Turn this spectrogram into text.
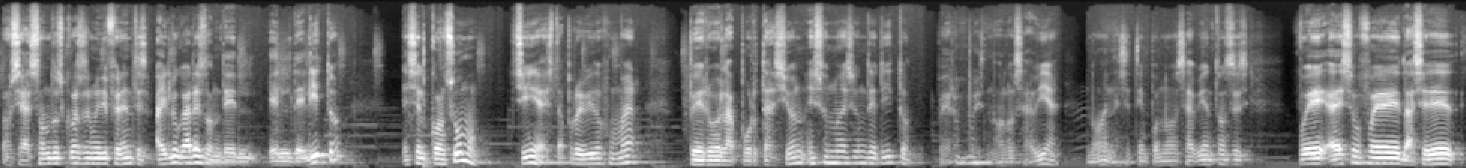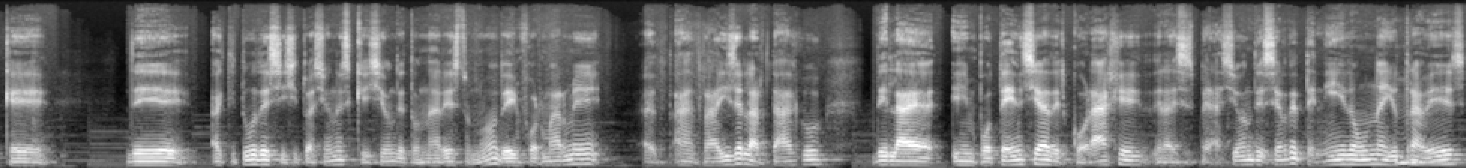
O sea, son dos cosas muy diferentes. Hay lugares donde el, el delito es el consumo. Sí, está prohibido fumar, pero la aportación, eso no es un delito. Pero pues no lo sabía, ¿no? En ese tiempo no lo sabía. Entonces, fue, eso fue la serie que, de actitudes y situaciones que hicieron detonar esto, ¿no? De informarme a, a raíz del hartazgo, de la impotencia, del coraje, de la desesperación, de ser detenido una y otra vez,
